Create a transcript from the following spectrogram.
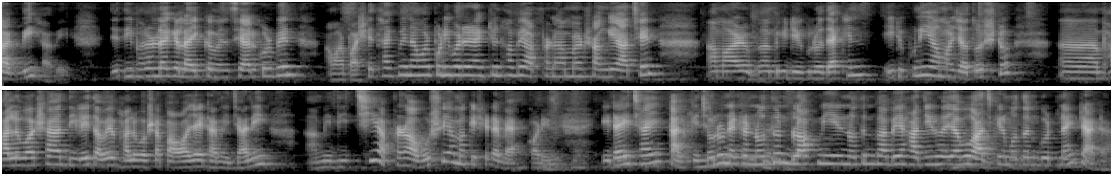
লাগবেই হবে। যদি ভালো লাগে লাইক কমেন্ট শেয়ার করবেন। আমার পাশে থাকবেন, আমার পরিবারের একজন হবে, আপনারা আমার সঙ্গে আছেন। আমার ভিডিওগুলো দেখেন, এইটুকুনি আমার যথেষ্ট। ভালোবাসা দিলে তবে ভালোবাসা পাওয়া যায় এটা আমি জানি। আমি দিচ্ছি, আপনারা অবশ্যই আমাকে সেটা ব্যাক করেন। এটাই চাই, কালকে চলুন একটা নতুন ব্লগ নিয়ে নতুনভাবে হাজির হয়ে যাব। আজকের মতন গুড নাইট টাটা।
